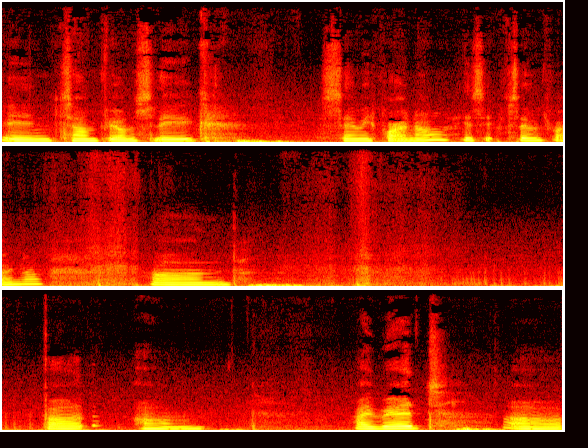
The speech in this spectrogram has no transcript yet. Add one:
in Champions League semi-final. Is it semi-final? And but um, I read uh,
